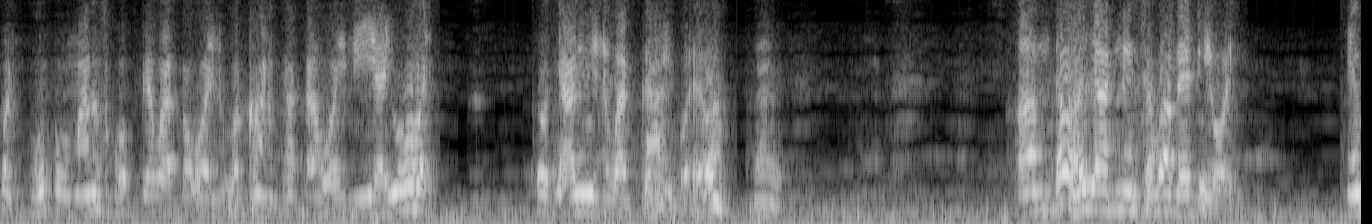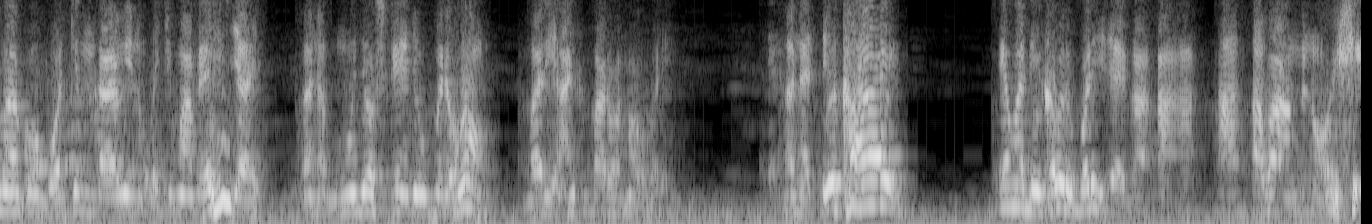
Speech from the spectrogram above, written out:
પણ મોટો માણસ કોક કહેવાતો હોય ને વખાણ થતા હોય ને આવ્યો હોય તો જાળવીને વાત કરવી પડે હો. આમ દસ હજારની સભા બેઠી હોય એમાં કોઈ વચિંતા આવીને વચમાં બેસી જાય અને હું જો સ્ટેજ ઉપર હોઉં મારી આંખ મારો ન હોય. અને દેખાય એમાંથી ખબર પડી જાય કે આવા અંગનો હશે.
